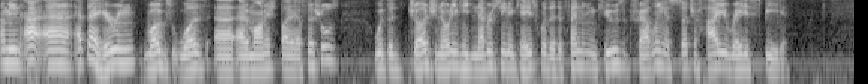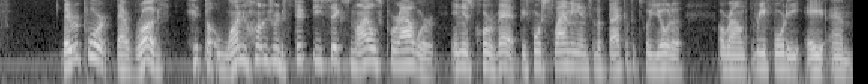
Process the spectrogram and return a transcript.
I mean, uh, at that hearing, Ruggs was uh, admonished by officials, with the judge noting he'd never seen a case where the defendant accused of traveling at such a high rate of speed. They report that Ruggs hit the 156 miles per hour in his Corvette before slamming into the back of a Toyota around 3:40 a.m.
